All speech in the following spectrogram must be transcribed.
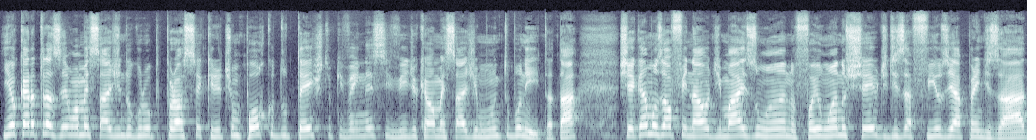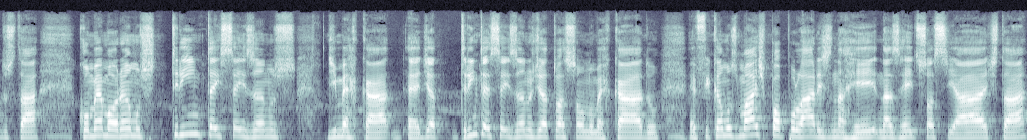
E eu quero trazer uma mensagem do grupo Pro Security, um pouco do texto que vem nesse vídeo, que é uma mensagem muito bonita, tá? Chegamos ao final de mais um ano. Foi um ano cheio de desafios e aprendizados, tá? Comemoramos 36 anos de mercado, é, de, a- 36 anos de atuação no mercado, é, ficamos mais populares na re- nas redes sociais, tá?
